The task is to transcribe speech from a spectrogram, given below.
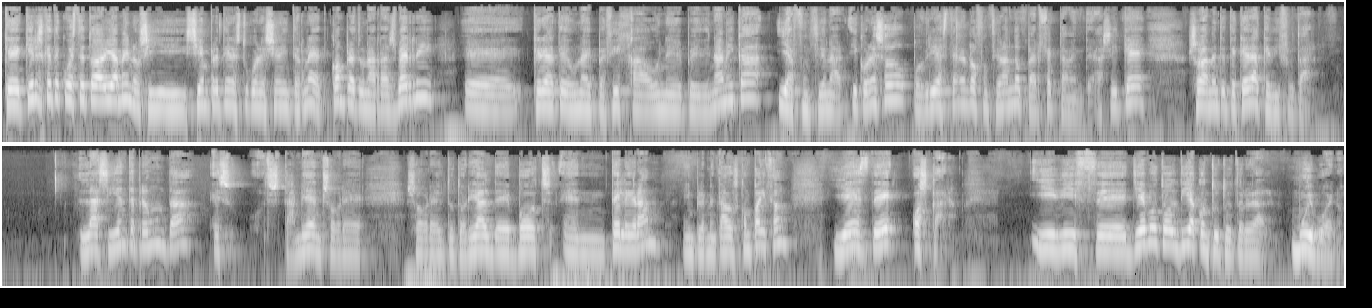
¿Que quieres que te cueste todavía menos y siempre tienes tu conexión a internet? Cómprate una Raspberry, eh, créate una IP fija o una IP dinámica y a funcionar. Y con eso podrías tenerlo funcionando perfectamente. Así que solamente te queda que disfrutar. La siguiente pregunta es también sobre, sobre el tutorial de bots en Telegram implementados con Python y es de Oscar. Y dice, llevo todo el día con tu tutorial. Muy bueno.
